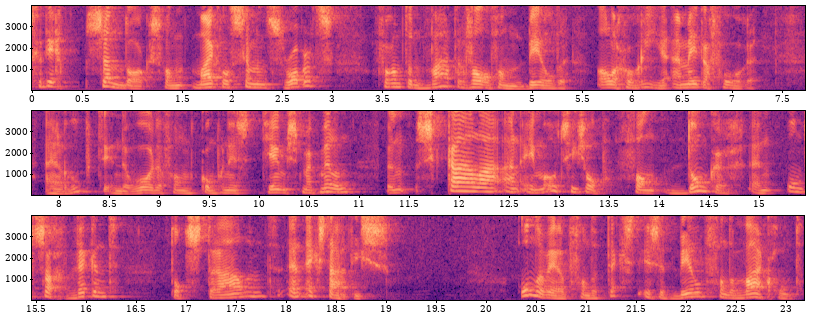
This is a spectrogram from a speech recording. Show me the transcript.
Het gedicht Sundogs van Michael Simmons Roberts vormt een waterval van beelden, allegorieën en metaforen en roept in de woorden van componist James Macmillan een scala aan emoties op, van donker en ontzagwekkend tot stralend en extatisch. Onderwerp van de tekst is het beeld van de waakhond,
